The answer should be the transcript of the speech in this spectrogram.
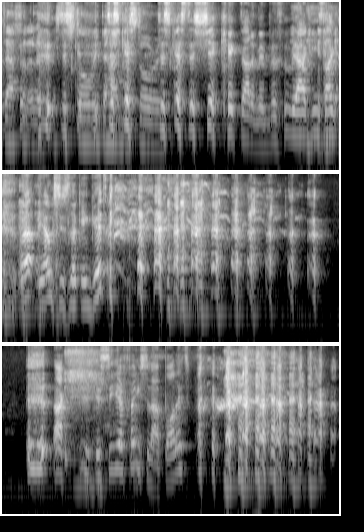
definitely. It's the story behind just the story. just gets the shit kicked out of him. But Miyagi's like, "Well, the house is looking good." You see your face in that bonnet.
